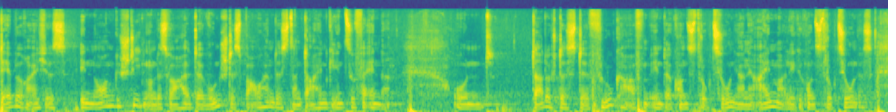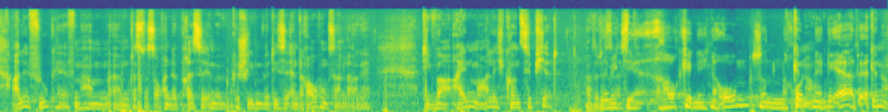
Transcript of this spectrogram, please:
der Bereich ist enorm gestiegen und es war halt der Wunsch des Bauherrn, das dann dahingehend zu verändern. Und dadurch, dass der Flughafen in der Konstruktion ja eine einmalige Konstruktion ist. Alle Flughäfen haben, ähm, das was auch in der Presse immer geschrieben wird, diese Entrauchungsanlage die war einmalig konzipiert. Also Nämlich heißt, der Rauch geht nicht nach oben, sondern nach genau, unten in die Erde. Genau.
